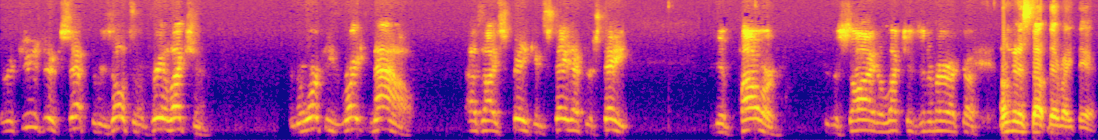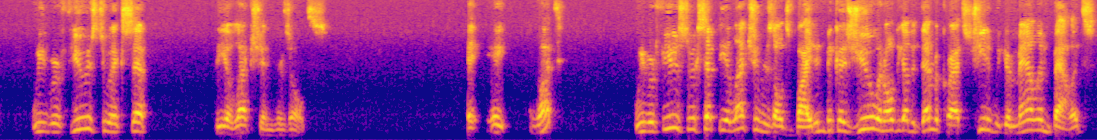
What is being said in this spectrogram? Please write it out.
They refuse to accept the results of a free election. And they're working right now, as I speak, in state after state, to give power to decide elections in America. I'm going to stop there right there. We refuse to accept the election results. Hey, hey, what? We refuse to accept the election results, Biden, because you and all the other Democrats cheated with your mail-in ballots.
